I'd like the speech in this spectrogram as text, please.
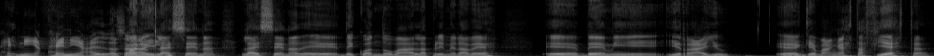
genial, genial. O sea, bueno, y la escena, la escena de, de cuando va la primera vez eh, Bem y, y Rayu eh, que van a esta fiesta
